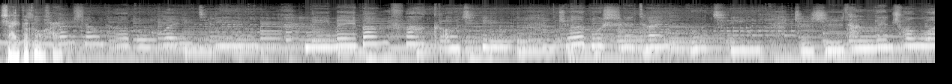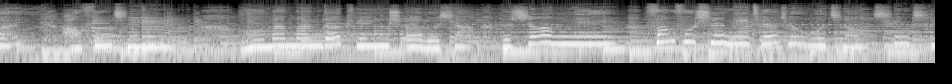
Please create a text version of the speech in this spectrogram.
下一个更嗨。你没办法靠近，绝不是太。只是贪恋窗外好风景，我慢慢的品雪落下的声音，仿佛是你贴着我脚轻轻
